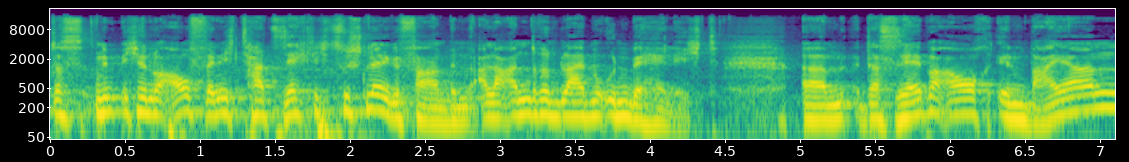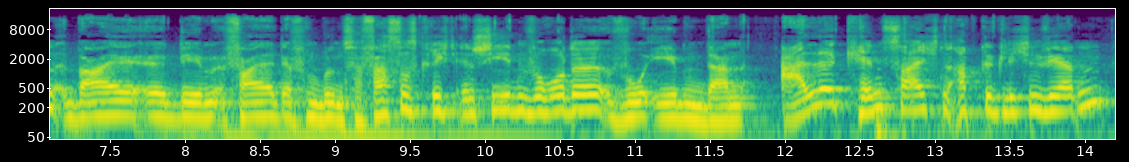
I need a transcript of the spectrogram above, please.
das nimmt mich ja nur auf, wenn ich tatsächlich zu schnell gefahren bin. Alle anderen bleiben unbehelligt. Ähm, dasselbe auch in Bayern bei äh, dem Fall, der vom Bundesverfassungsgericht entschieden wurde, wo eben dann alle Kennzeichen abgeglichen werden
